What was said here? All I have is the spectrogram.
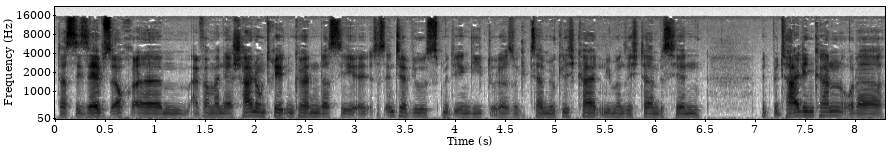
dass sie selbst auch ähm, einfach mal in Erscheinung treten können, dass sie äh, das Interviews mit ihnen gibt oder so? Gibt es ja Möglichkeiten, wie man sich da ein bisschen mit beteiligen kann oder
